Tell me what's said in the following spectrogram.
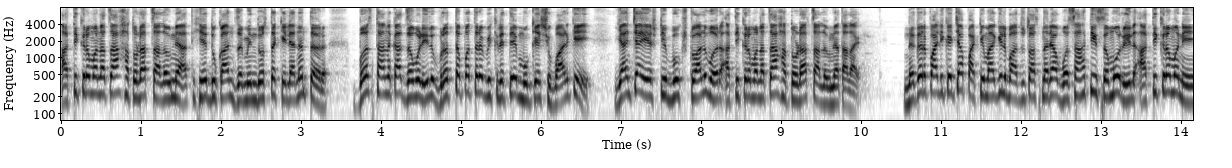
अतिक्रमणाचा हातोडा चालवण्यात हे दुकान जमीनदोस्त केल्यानंतर बस स्थानकाजवळील वृत्तपत्र विक्रेते मुकेश वाळके यांच्या एस टी बुक स्टॉलवर अतिक्रमणाचा हातोडा चालवण्यात आलाय. नगरपालिकेच्या पाठीमागील बाजूत असणाऱ्या वसाहती समोरील अतिक्रमणे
